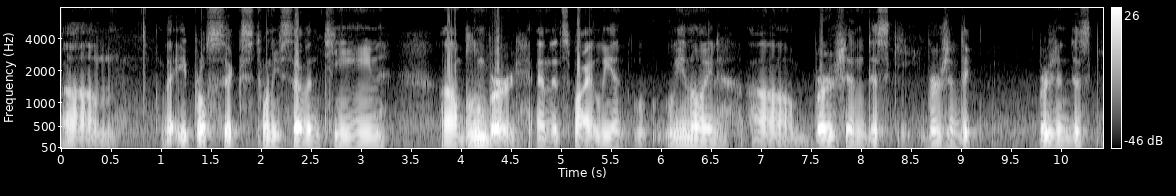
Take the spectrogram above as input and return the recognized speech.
um, the April 6, 2017 uh, Bloomberg, and it's by Leon, Leonid uh. Berzhendisky.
